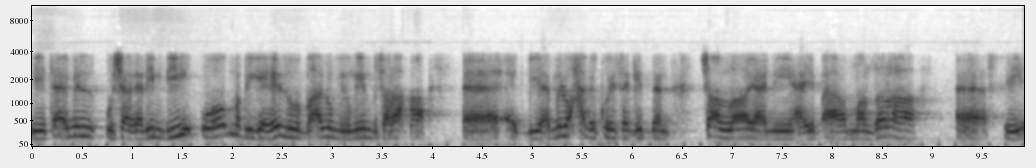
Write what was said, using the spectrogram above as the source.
بيتعمل وشغالين بيه وهم بيجهزوا بقالهم يومين بصراحة آه، بيعملوا حاجة كويسة جدا. إن شاء الله يعني هيبقى منظرها آه، في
